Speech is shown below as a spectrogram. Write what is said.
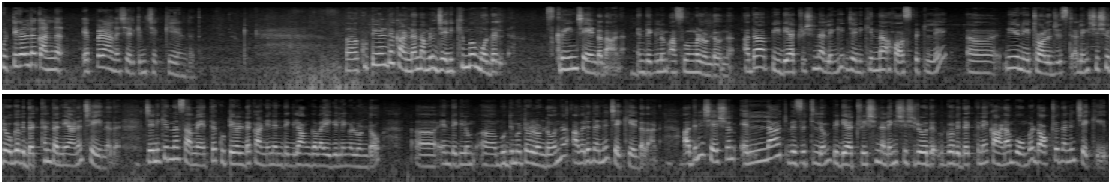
കുട്ടികളുടെ കണ്ണ് എപ്പോഴാണ് ശരിക്കും ചെക്ക് ചെയ്യേണ്ടത്? കുട്ടികളുടെ കണ്ണ് നമ്മൾ ജനിക്കുമ്പോൾ മുതൽ സ്ക്രീൻ ചെയ്യേണ്ടതാണ്. എന്തെങ്കിലും അസുഖങ്ങളുണ്ടോ എന്ന്. അത് ആ പീഡിയാട്രിഷ്യൻ അല്ലെങ്കിൽ ജനിക്കുന്ന ഹോസ്പിറ്റലിലെ നിയോനേറ്റോളജിസ്റ്റ് അല്ലെങ്കിൽ ശിശുരോഗ വിദഗ്ധൻ തന്നെയാണ് ചെയ്യുന്നത്. ജനിക്കുന്ന സമയത്ത് കുട്ടികളുടെ കണ്ണിന് എന്തെങ്കിലും അംഗവൈകല്യങ്ങളുണ്ടോ? എന്തെങ്കിലും ബുദ്ധിമുട്ടുകളുണ്ടോ എന്ന് അവർ തന്നെ ചെക്ക് ചെയ്യേണ്ടതാണ്. അതിനുശേഷം എല്ലാ വിസിറ്റിലും പീഡിയാട്രീഷ്യൻ അല്ലെങ്കിൽ ശിശുരോഗ വിദഗ്ധനെ കാണാൻ പോകുമ്പോൾ ഡോക്ടർ തന്നെ ചെക്ക് ചെയ്യും.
